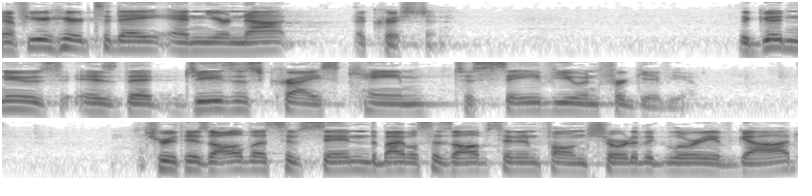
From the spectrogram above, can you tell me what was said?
Now, if you're here today and you're not a Christian, the good news is that Jesus Christ came to save you and forgive you. truth is, all of us have sinned. The Bible says all have sinned and fallen short of the glory of God.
